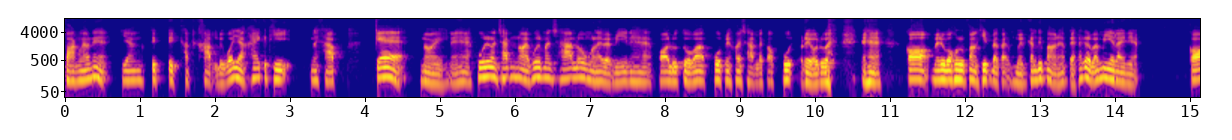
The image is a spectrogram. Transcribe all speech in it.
ฟังแล้วเนี่ยยังติดติดขัดขัดหรือว่าอยากให้กะทินะครับ แก้หน่อยนะฮะพูดให้มันชัดหน่อยพูดให้มันช้าลงอะไรแบบนี้นะฮะพอรู้ตัวว่าพูดไม่ค่อยชัดแล้วก็พูดเร็วด้วยนะฮะก็ไม่รู้ว่าคุณผู้ฟังคิดแบบเหมือนกันหรือเปล่านะครับ แต่ถ้าเกิดว่ามีอะไรเนี่ยก็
